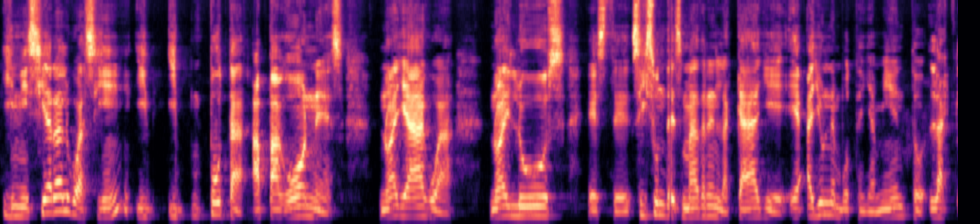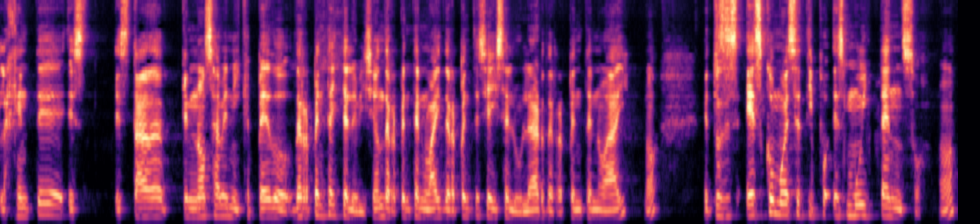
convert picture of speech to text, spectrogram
iniciar algo así y, y puta, apagones, no hay agua, no hay luz, este, se hizo un desmadre en la calle, eh, hay un embotellamiento, la, la gente es, está que no sabe ni qué pedo, de repente hay televisión, de repente no hay, de repente sí hay celular, de repente no hay, ¿no? Entonces es como ese tipo, es muy tenso, ¿no?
